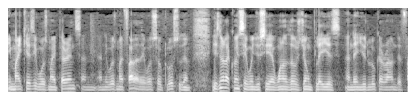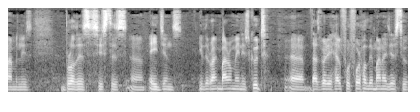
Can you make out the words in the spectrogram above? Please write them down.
in my case, it was my parents and, and it was my father that was so close to them. It's not a coincidence when you see one of those young players and then you look around their families, brothers, sisters, uh, agents. If the right environment is good, uh, that's very helpful for all the managers to,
